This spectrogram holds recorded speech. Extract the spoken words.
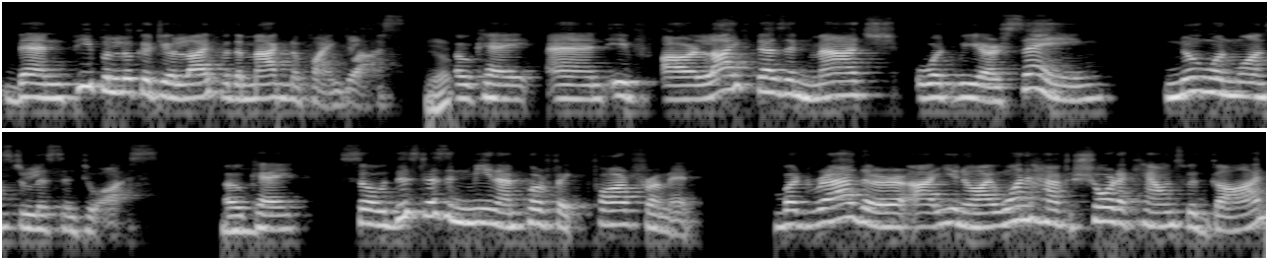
then people look at your life with a magnifying glass. Yep. Okay. And if our life doesn't match what we are saying, no one wants to listen to us. Mhm. Okay. So this doesn't mean I'm perfect, far from it. But rather, I, you know, I want to have short accounts with God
